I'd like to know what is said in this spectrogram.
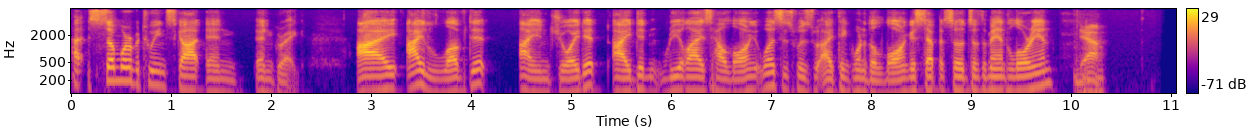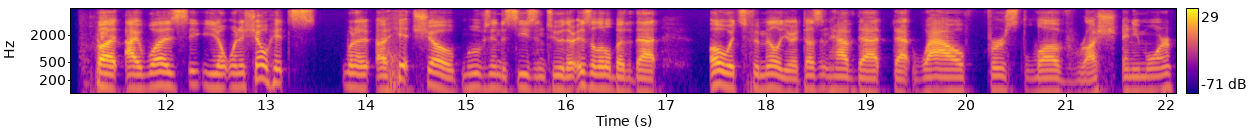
Uh, somewhere between Scott and and Greg. I I loved it. I enjoyed it. I didn't realize how long it was. This was I think one of the longest episodes of The Mandalorian. Yeah. But I was you know when a show hits when a, a hit show moves into season 2 there is a little bit of that oh it's familiar. It doesn't have that that wow first love rush anymore.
